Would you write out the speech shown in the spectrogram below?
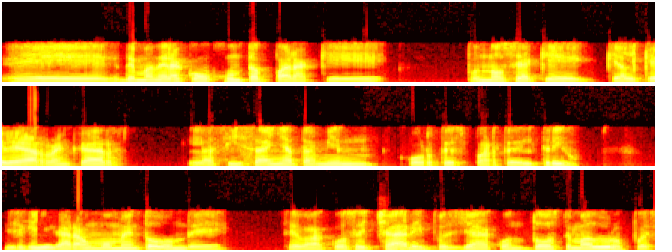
eh, de manera conjunta para que, pues no sea que, que al querer arrancar la cizaña también cortes parte del trigo. Dice que llegará un momento donde se va a cosechar y pues ya cuando todo esté maduro, pues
